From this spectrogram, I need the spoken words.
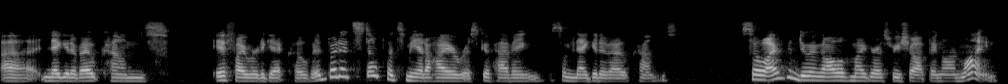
uh, negative outcomes if I were to get COVID, but it still puts me at a higher risk of having some negative outcomes. So I've been doing all of my grocery shopping online.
